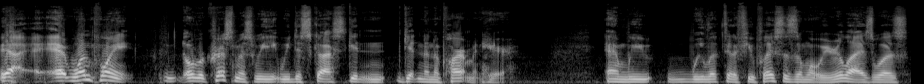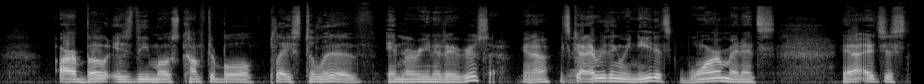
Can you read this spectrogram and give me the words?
Yeah, at one point over Christmas, we we discussed getting getting an apartment here, and we we looked at a few places, and what we realized was our boat is the most comfortable place to live in Yeah. Marina di Ragusa. You know, it's Yeah. got everything we need. It's warm and it's yeah, it's just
